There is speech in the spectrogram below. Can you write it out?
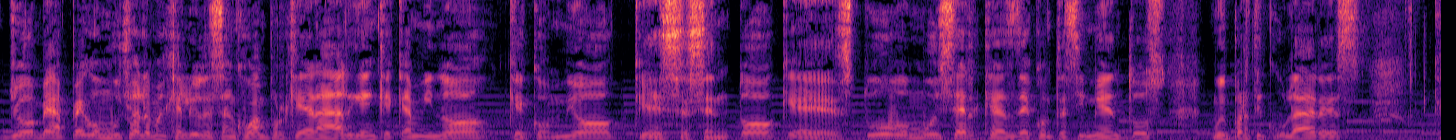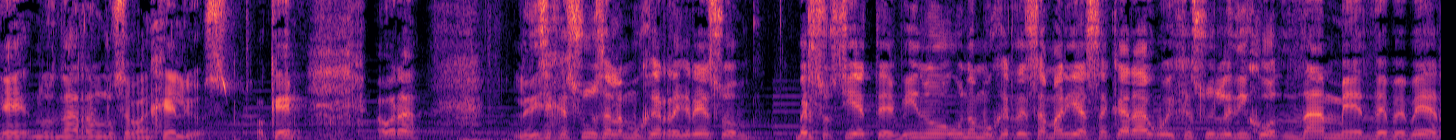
yo me apego mucho al Evangelio de San Juan porque era alguien que caminó, que comió, que se sentó, que estuvo muy cerca de acontecimientos muy particulares que nos narran los evangelios. ¿Ok? Ahora, le dice Jesús a la mujer, regreso, verso 7, vino una mujer de Samaria a sacar agua y Jesús le dijo, dame de beber.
